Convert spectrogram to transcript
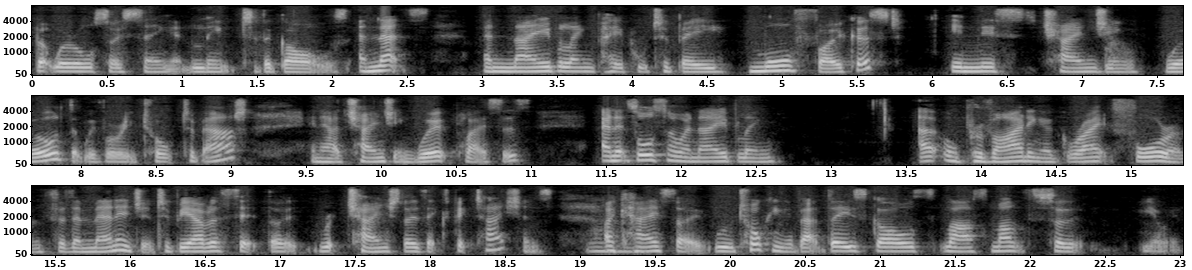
but we're also seeing it linked to the goals. And that's enabling people to be more focused in this changing world that we've already talked about in our changing workplaces. And it's also enabling or providing a great forum for the manager to be able to set the change those expectations. Mm-hmm. Okay, so we were talking about these goals last month, so you know,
